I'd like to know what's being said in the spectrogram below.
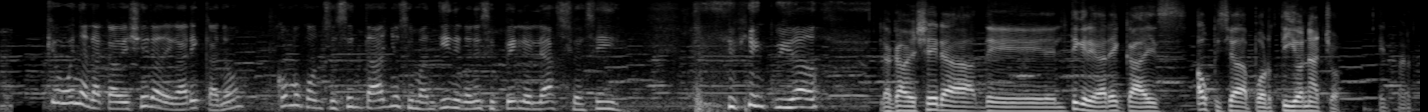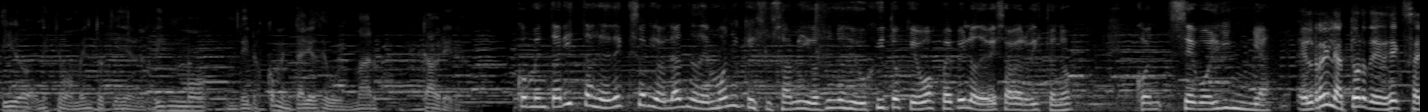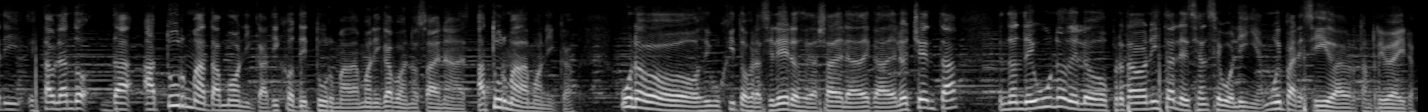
Qué buena la cabellera de Gareca, ¿no? Cómo con 60 años se mantiene con ese pelo lacio así. Bien cuidado. La cabellera del Tigre Gareca es auspiciada por Tío Nacho. El partido en este momento tiene el ritmo de los comentarios de Wilmar Cabrera. Comentaristas de Dexter y hablando de Mónica y sus amigos, unos dibujitos que vos, Pepe, lo debés haber visto, ¿no? Con cebolinha. El relator de Dexari está hablando da a turma da Mónica, dijo de turma da Mónica, porque no sabe nada. A turma da Mónica. Unos dibujitos brasileros de allá de la década del 80, en donde uno de los protagonistas le decían cebolinha, muy parecido a Everton Ribeiro.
